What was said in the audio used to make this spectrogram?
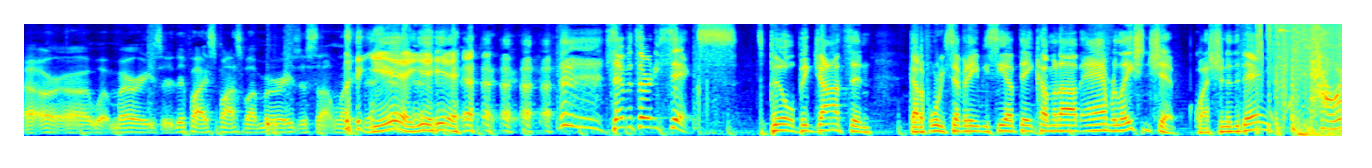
Uh, or uh, what Murray's, or they're probably sponsored by Murray's or something like that. yeah, yeah, yeah. Seven thirty-six. It's Bill Big Johnson. Got a forty-seven ABC update coming up and relationship question of the day. Power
